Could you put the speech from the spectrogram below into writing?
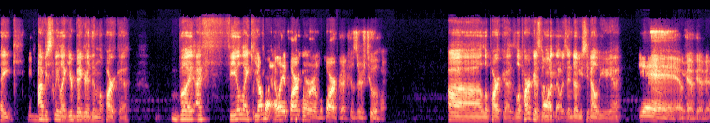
Like mm-hmm. obviously, like you're bigger than La Parka, but I feel like you talking about LA Park or La Parka because there's two of them. Uh, La Parka. La Parka is the oh, one that was in WCW. Yeah. Yeah. Okay, okay, okay.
